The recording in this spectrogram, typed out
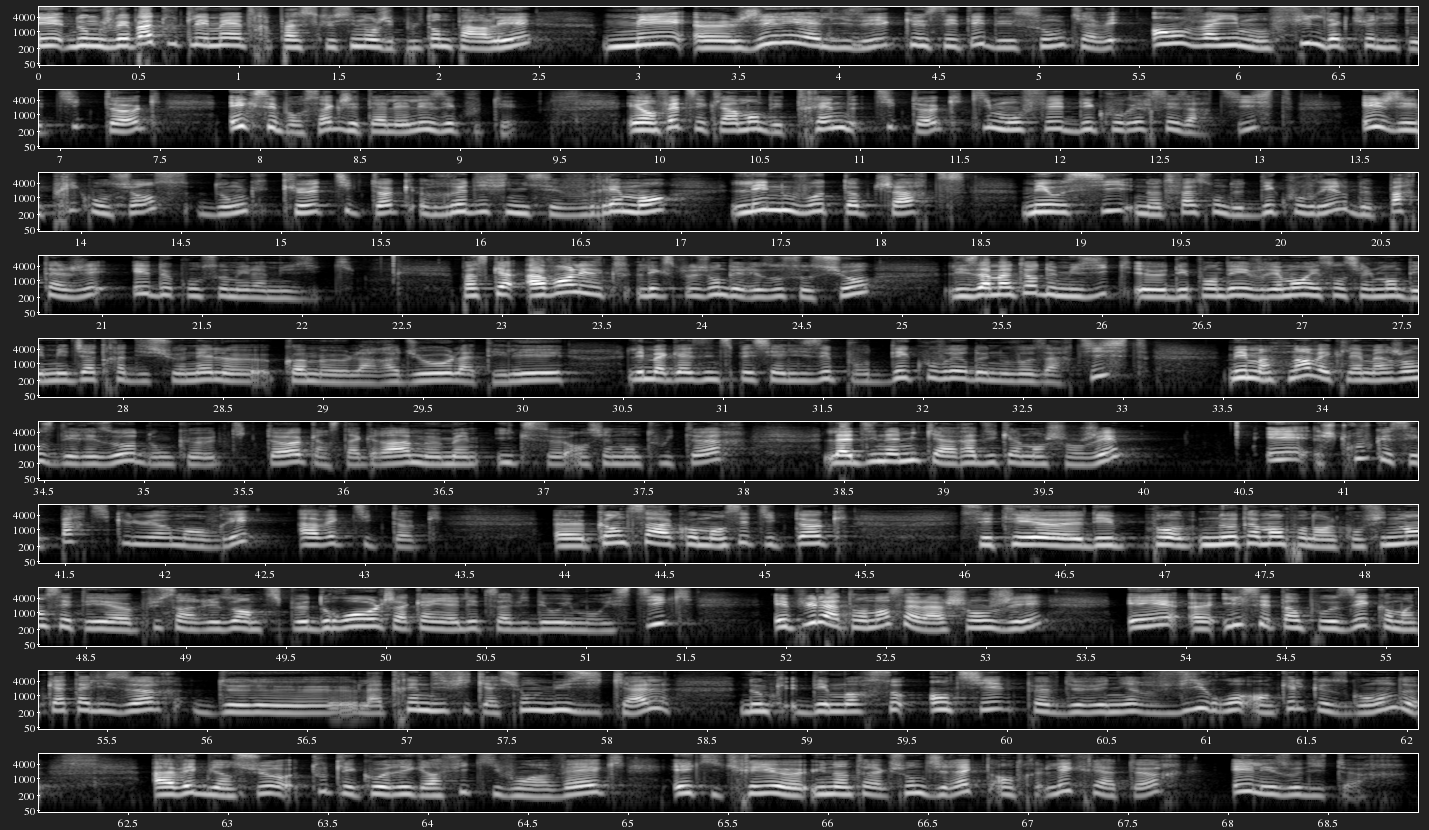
Et donc je vais pas toutes les mettre parce que sinon j'ai plus le temps de parler, mais euh, j'ai réalisé que c'était des sons qui avaient envahi mon fil d'actualité TikTok et que c'est pour ça que j'étais allée les écouter. Et en fait c'est clairement des trends TikTok qui m'ont fait découvrir ces artistes et j'ai pris conscience donc que TikTok redéfinissait vraiment les nouveaux top charts, mais aussi notre façon de découvrir, de partager et de consommer la musique. Parce qu'avant l'ex- l'explosion des réseaux sociaux, les amateurs de musique euh, dépendaient vraiment essentiellement des médias traditionnels euh, comme euh, la radio, la télé, les magazines spécialisés pour découvrir de nouveaux artistes. Mais maintenant, avec l'émergence des réseaux, donc TikTok, Instagram, même X, anciennement Twitter, la dynamique a radicalement changé. Et je trouve que c'est particulièrement vrai avec TikTok. Euh, quand ça a commencé, TikTok, c'était euh, notamment pendant le confinement, c'était euh, plus un réseau un petit peu drôle, chacun y allait de sa vidéo humoristique. Et puis la tendance, elle a changé et il s'est imposé comme un catalyseur de la trendification musicale. Donc des morceaux entiers peuvent devenir viraux en quelques secondes, avec bien sûr toutes les chorégraphies qui vont avec et qui créent une interaction directe entre les créateurs et les auditeurs.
